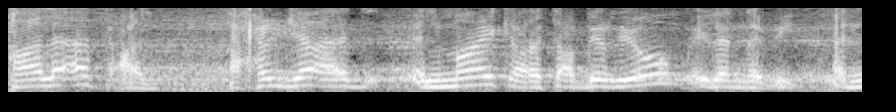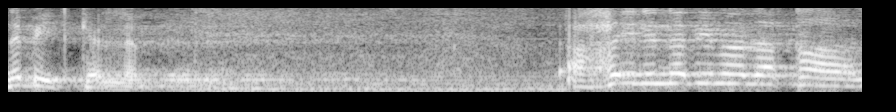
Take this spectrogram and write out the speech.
قال أفعل. الحين جاء المايك على تعبير اليوم إلى النبي. النبي يتكلم. الحين النبي ماذا قال؟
